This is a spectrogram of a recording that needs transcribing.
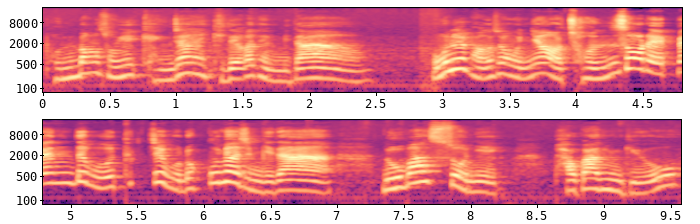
본 방송이 굉장히 기대가 됩니다. 오늘 방송은요, 전설의 밴드부 특집으로 꾸며집니다. 노바소닉, 박완규,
